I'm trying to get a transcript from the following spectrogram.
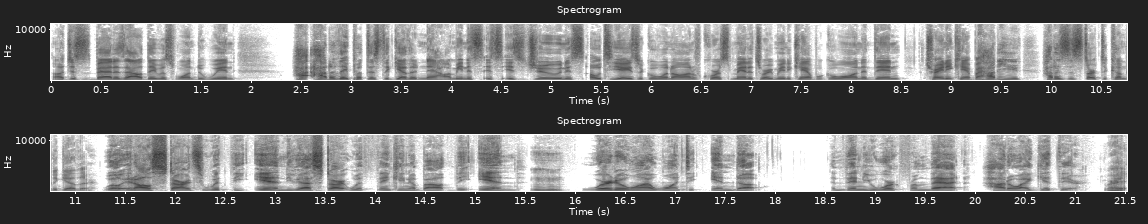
uh, just as bad as Al Davis wanted to win. How, how do they put this together now? I mean, it's, it's it's June. It's OTAs are going on. Of course, mandatory mini camp will go on, and then training camp. But how do you how does this start to come together? Well, it all starts with the end. You got to start with thinking about the end. Where do I want to end up? And then you work from that. How do I get there? Right.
